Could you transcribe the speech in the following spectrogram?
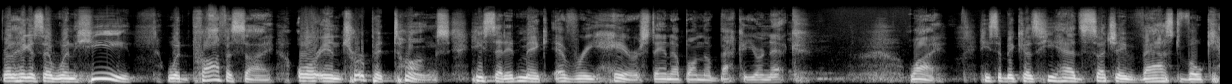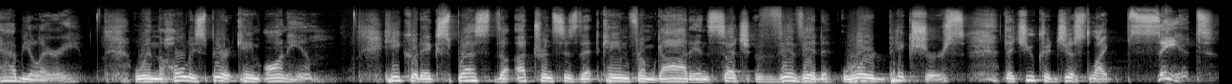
Brother Hagin said, when he would prophesy or interpret tongues, he said it'd make every hair stand up on the back of your neck. Why? He said, because he had such a vast vocabulary when the Holy Spirit came on him. He could express the utterances that came from God in such vivid word pictures that you could just like see it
